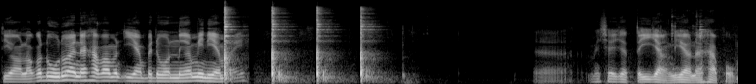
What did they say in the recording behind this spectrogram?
เดี๋ยวเราก็ดูด้วยนะครับว่ามันเอียงไปโดนเนื้อมีเนียมไหมอ่าไม่ใช่จะตีอย่างเดียวนะครับผม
